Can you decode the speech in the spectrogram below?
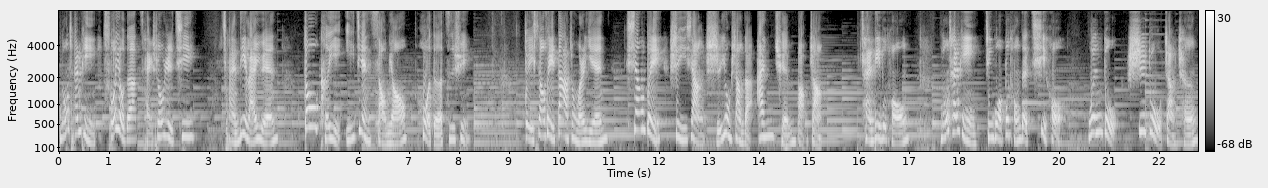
农产品所有的采收日期、产地来源都可以一键扫描获得资讯。对消费大众而言，相对是一项实用上的安全保障。产地不同，农产品经过不同的气候、温度、湿度长成，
